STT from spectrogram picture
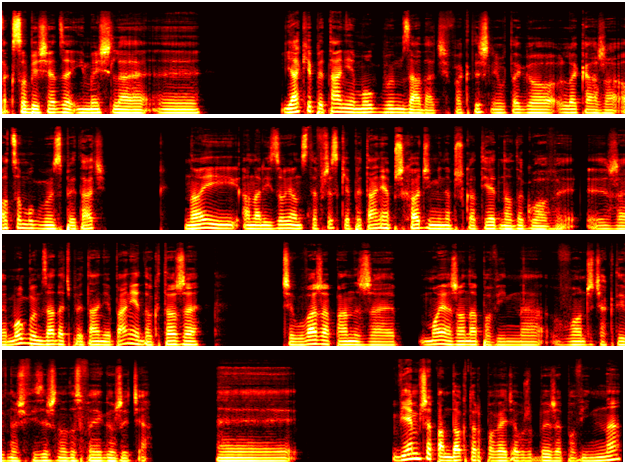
Tak sobie siedzę i myślę, yy, jakie pytanie mógłbym zadać faktycznie u tego lekarza, o co mógłbym spytać. No i analizując te wszystkie pytania, przychodzi mi na przykład jedno do głowy, że mógłbym zadać pytanie, panie doktorze, czy uważa pan, że moja żona powinna włączyć aktywność fizyczną do swojego życia? Yy, wiem, że pan doktor powiedział, żeby, że powinna.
